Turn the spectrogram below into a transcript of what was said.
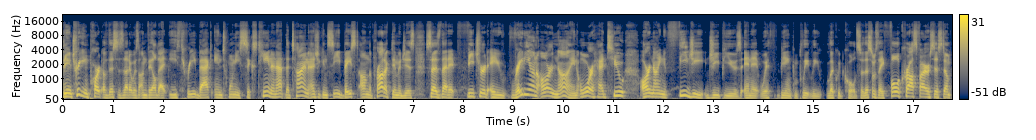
the intriguing part of this is that it was unveiled at E3 back in 2016, and at the time, as you can see, based on the product images, says that it featured a Radeon R9 or had two R9 Fiji GPUs in it with being completely liquid cooled. So this was a full crossfire system,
